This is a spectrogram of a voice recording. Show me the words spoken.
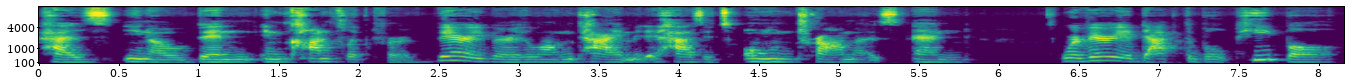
has you know been in conflict for a very very long time, and it has its own traumas, and we're very adaptable people,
